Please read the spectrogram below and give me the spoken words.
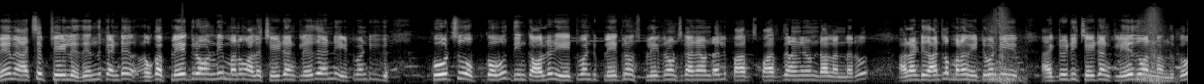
మేము యాక్సెప్ట్ చేయలేదు. ఎందుకంటే ఒక ప్లే గ్రౌండ్ని మనం అలా చేయడానికి లేదు. అండ్ ఎటువంటి కోర్ట్స్ ఒప్పుకోవు. దీనికి ఆల్రెడీ ఎటువంటి ప్లే గ్రౌండ్స్ ప్లే గ్రౌండ్స్ కానీ ఉండాలి పార్క్స్ పార్క్స్ కానీ ఉండాలన్నారు. అలాంటి దాంట్లో మనం ఎటువంటి యాక్టివిటీ చేయడానికి లేదు అన్నందుకు.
